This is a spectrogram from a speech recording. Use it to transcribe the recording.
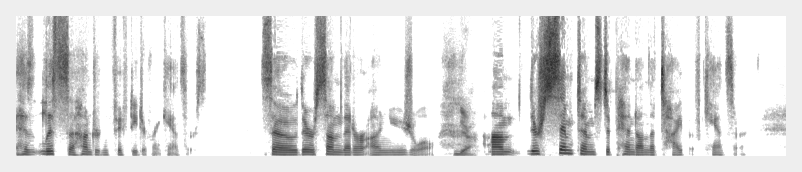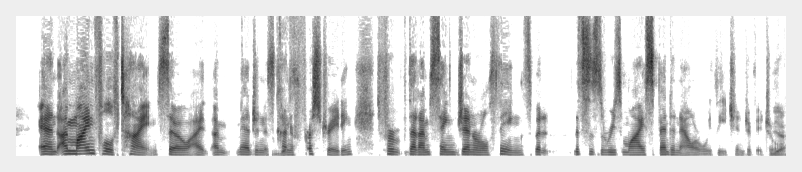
has lists 150 different cancers. So there are some that are unusual. Yeah. Um, their symptoms depend on the type of cancer. And I'm mindful of time, so I, I imagine it's kind of frustrating for that I'm saying general things, but this is the reason why I spend an hour with each individual. Yeah.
